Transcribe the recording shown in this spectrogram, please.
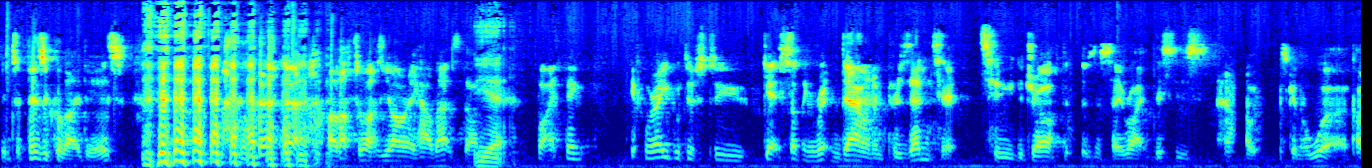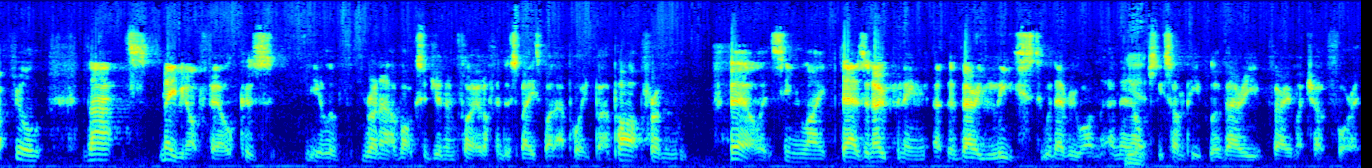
into physical ideas. I'll have to ask Yare how that's done. Yeah. But I think if we're able just to get something written down and present it to the drafters and say, right, this is how it's going to work, I feel that maybe not Phil because he'll have run out of oxygen and floated off into space by that point. But apart from Phil, it seemed like there's an opening at the very least with everyone, and then Yeah. obviously some people are very, very much up for it.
